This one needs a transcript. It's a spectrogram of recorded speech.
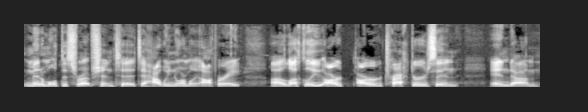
minimal disruption to, to how we normally operate. Uh, luckily, our, our tractors and, and um,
